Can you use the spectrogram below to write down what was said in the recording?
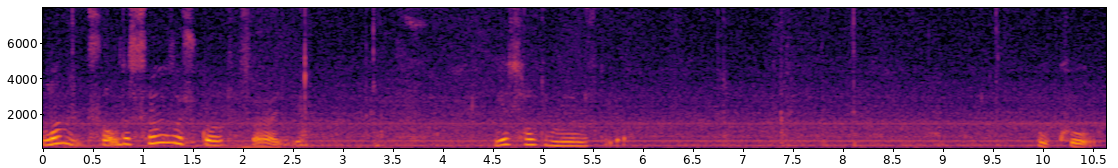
Ulan saldırsanıza şu Galatasaray'ı. Niye saldırmıyorsunuz ya? Oh, cool.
